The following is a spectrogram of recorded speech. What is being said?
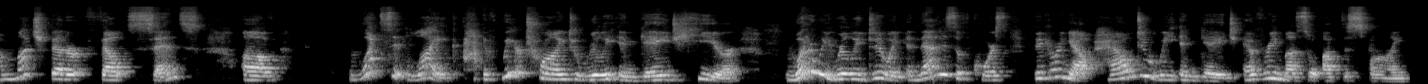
a much better felt sense of what's it like if we are trying to really engage here what are we really doing? And that is, of course, figuring out how do we engage every muscle up the spine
